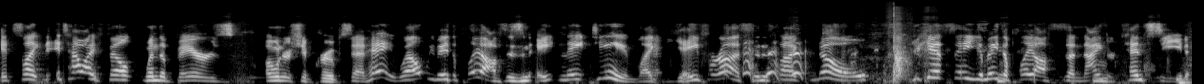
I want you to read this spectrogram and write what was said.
it's like it's how I felt when the Bears ownership group said, "Hey, well, we made the playoffs as an eight and eight team. Like, yay for us!" And it's like, no, you can't say you made the playoffs as a ninth or tenth seed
